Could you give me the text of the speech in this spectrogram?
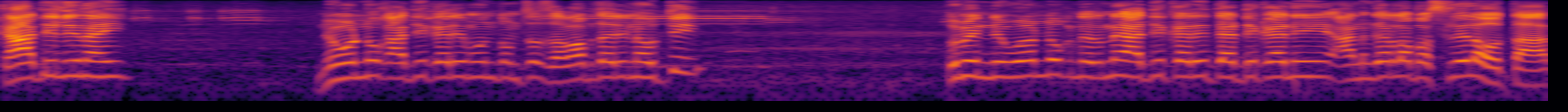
का दिली नाही? निवडणूक अधिकारी म्हणून तुमचं जबाबदारी नव्हती. तुम्ही निवडणूक निर्णय अधिकारी त्या ठिकाणी अनगरला बसलेला होतात.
